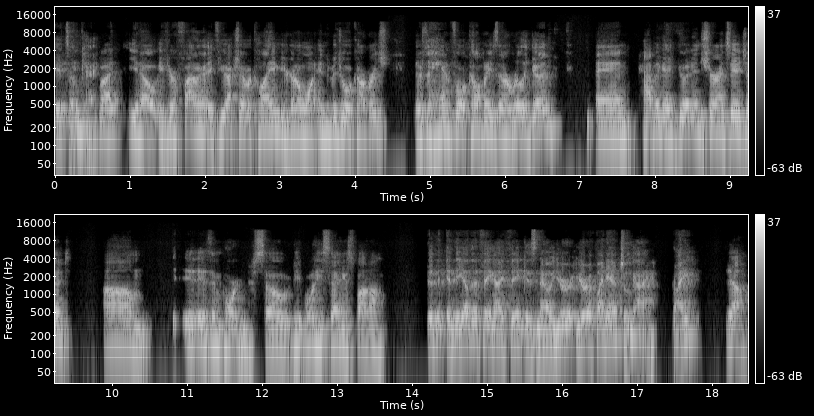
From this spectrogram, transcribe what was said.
It's okay. But you know, if you're filing, if you actually have a claim, you're going to want individual coverage. There's a handful of companies that are really good and having a good insurance agent um, is important. So what he's saying is spot on. And, and the other thing I think is now you're you're a financial guy, right? Yeah.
